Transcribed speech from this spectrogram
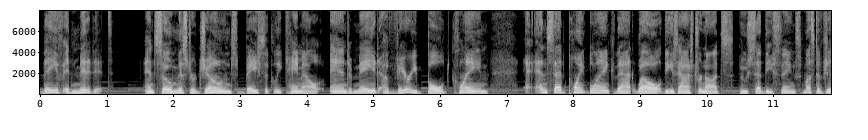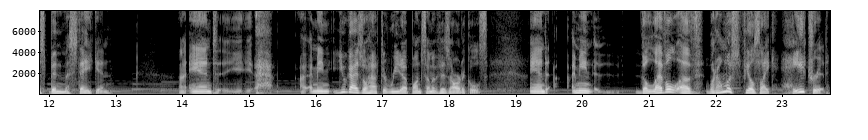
They've admitted it. And so Mr. Jones basically came out and made a very bold claim and said point blank that, well, these astronauts who said these things must have just been mistaken. Uh, and, I mean, you guys will have to read up on some of his articles. And, I mean, the level of what almost feels like hatred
